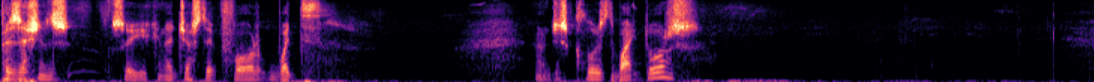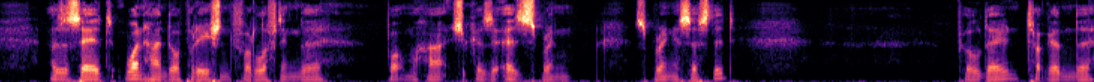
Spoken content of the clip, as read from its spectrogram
positions so you can adjust it for width. And just close the back doors. As I said one hand operation for lifting the bottom hatch because it is spring spring assisted pull down tuck in the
